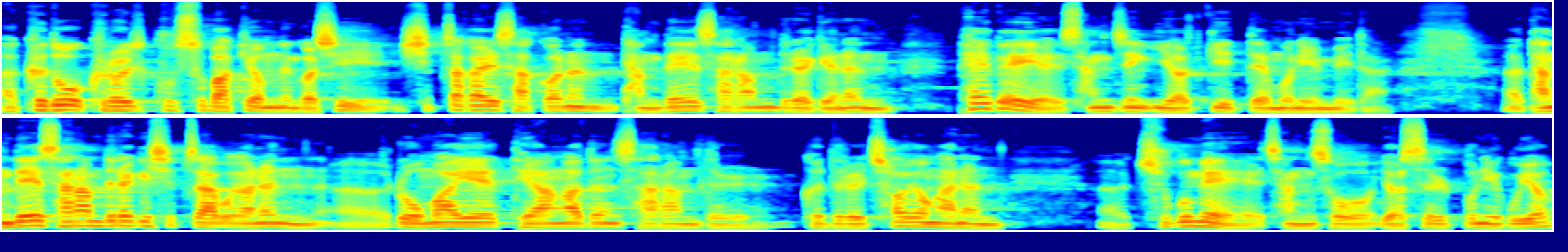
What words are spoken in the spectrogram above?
아, 그도 그럴 수밖에 없는 것이 십자가의 사건은 당대의 사람들에게는 패배의 상징이었기 때문입니다. 아, 당대의 사람들에게 십자가는 어, 로마에 대항하던 사람들, 그들을 처형하는 어, 죽음의 장소였을 뿐이고요.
